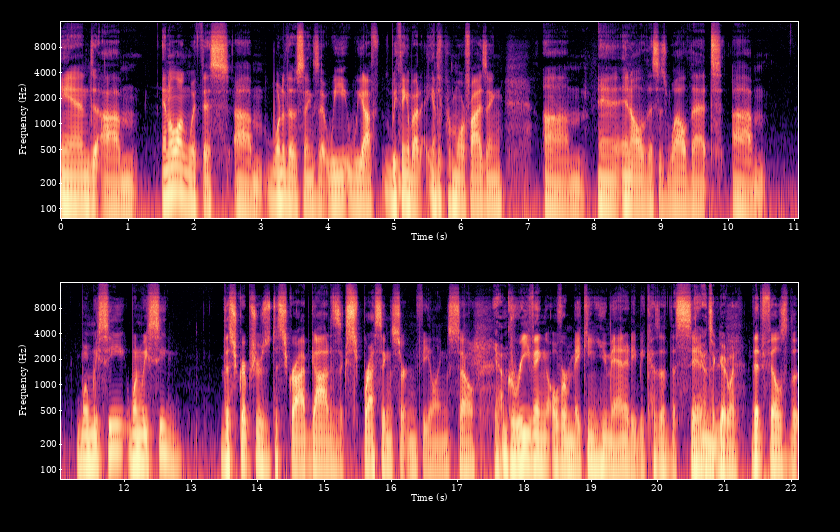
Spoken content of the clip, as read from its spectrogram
and um, and along with this, um, one of those things that we we off, we think about anthropomorphizing, um, and, and all of this as well. That um, when we see when we see the scriptures describe God as expressing certain feelings, so Yeah. grieving over making humanity because of the sin that's a good one. that fills the,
